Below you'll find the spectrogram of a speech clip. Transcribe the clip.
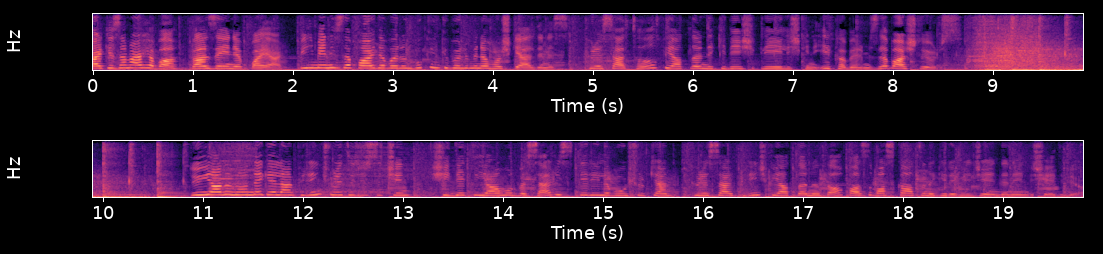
Herkese merhaba, ben Zeynep Bayar. Bilmenizde fayda varın bugünkü bölümüne hoş geldiniz. Küresel tahıl fiyatlarındaki değişikliğe ilişkin ilk haberimizle başlıyoruz. Dünyanın önde gelen pirinç üreticisi için şiddetli yağmur ve sel riskleriyle boğuşurken küresel pirinç fiyatlarının daha fazla baskı altına girebileceğinden endişe ediliyor.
